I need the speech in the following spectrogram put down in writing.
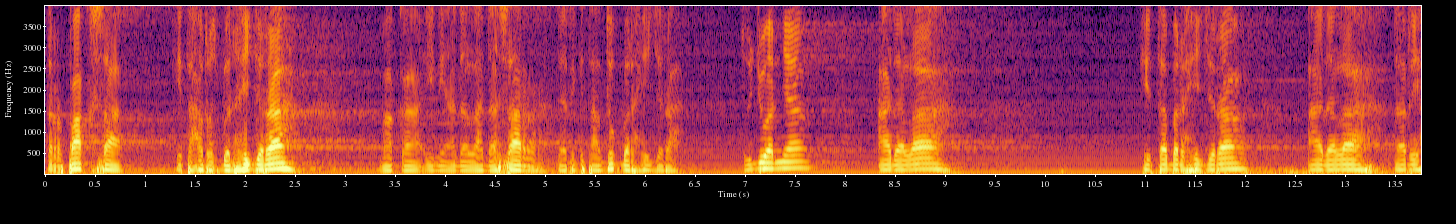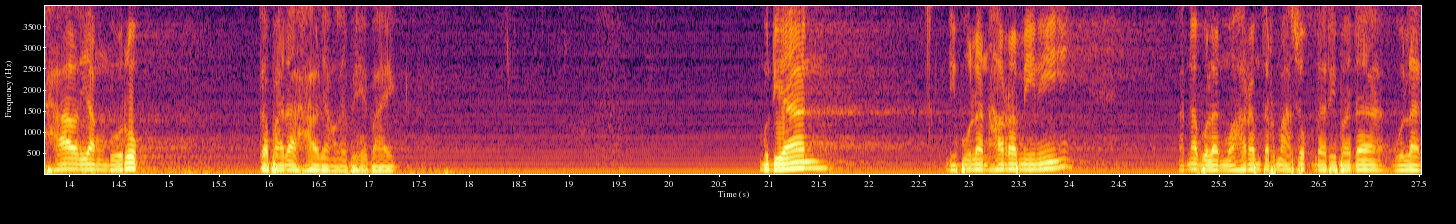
terpaksa kita harus berhijrah, maka ini adalah dasar dari kita untuk berhijrah. Tujuannya adalah kita berhijrah adalah dari hal yang buruk kepada hal yang lebih baik. Kemudian di bulan haram ini karena bulan Muharram termasuk daripada bulan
